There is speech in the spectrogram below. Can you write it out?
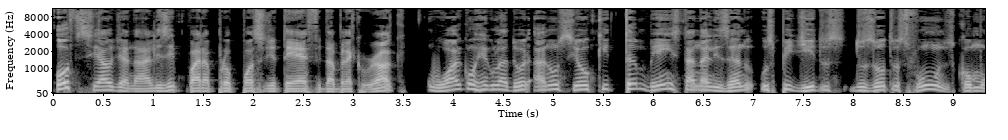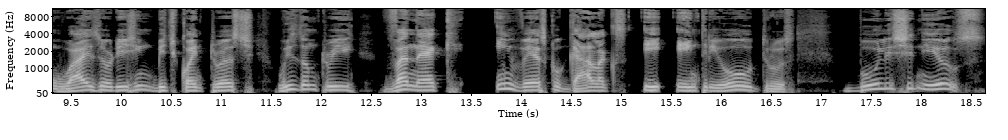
oficial de análise para a proposta de ETF da BlackRock o órgão regulador anunciou que também está analisando os pedidos dos outros fundos, como Wise Origin, Bitcoin Trust, Wisdom Tree, Vanek, Invesco Galaxy e entre outros. Bullish News.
